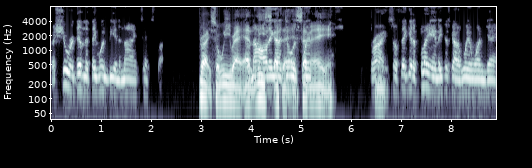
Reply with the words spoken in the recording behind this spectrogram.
assured them that they wouldn't be in the nine ten spot. Right. So we right at all least they gotta the do is seven win. A. Right. So if they get a play in, they just gotta win one game.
